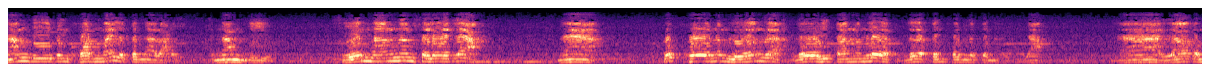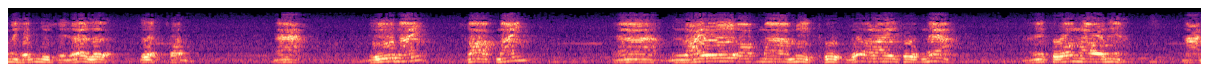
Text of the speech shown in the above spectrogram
น้ำดีเป็นคนไหมหรือเป็นอะไรน้ำดี เสียงหนังน้ำเสลดแล้วนะพุกโคน้ำเหลืองละโลหิตังน้ำเลือดเลือดเป็นคนหรือเป็นอะไรละอ่าเราก็ไม่เห็นอยู่สิเลยเลือดเลือดคนนะดีไหมชอบไหมอ่ามันไหลออกมามีถูกหรืออะไรถูกเนี่ยในตัวของเราเนี่ยนั่น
